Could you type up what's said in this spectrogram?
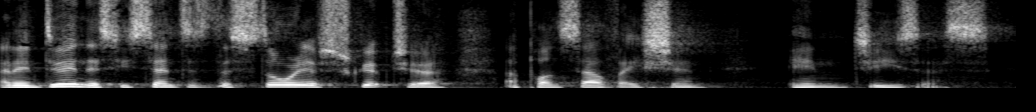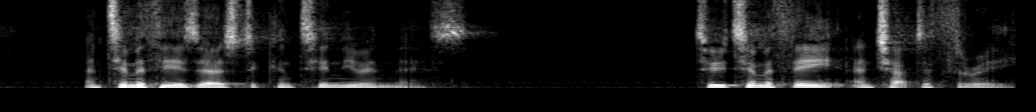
And in doing this, he centers the story of Scripture upon salvation in Jesus. And Timothy is urged to continue in this. 2 Timothy and chapter 3.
